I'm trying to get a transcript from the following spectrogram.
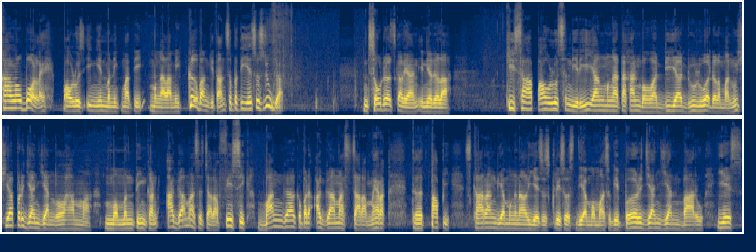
kalau boleh Paulus ingin menikmati mengalami kebangkitan seperti Yesus juga. Saudara sekalian, ini adalah kisah Paulus sendiri yang mengatakan bahwa dia dulu adalah manusia perjanjian lama, mementingkan agama secara fisik, bangga kepada agama secara merek. Tetapi sekarang dia mengenal Yesus Kristus, dia memasuki perjanjian baru. Yes,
